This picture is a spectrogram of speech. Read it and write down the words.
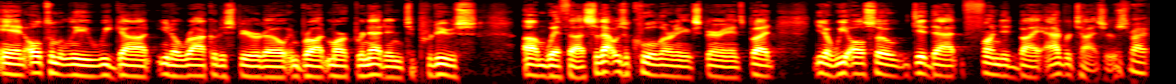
And ultimately, we got you know Rocco DiSpirito and brought Mark Burnett in to produce um, with us. So that was a cool learning experience. But you know, we also did that funded by advertisers. That's right.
